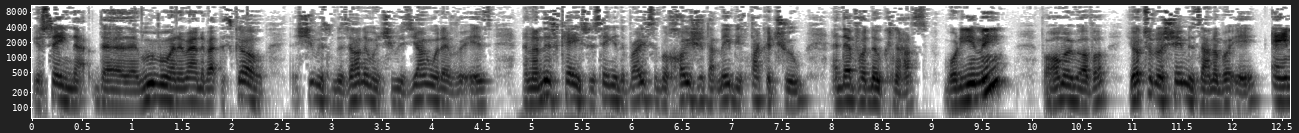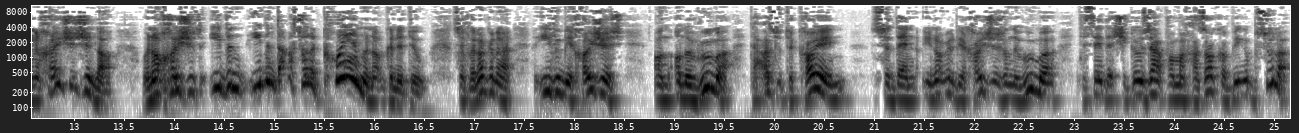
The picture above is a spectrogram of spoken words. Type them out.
you're saying that the, the, rumor went around about this girl that she was Mizana when she was young, whatever it is. And in this case, we're saying in the Bryce of that maybe it's taka true, and therefore no knas. What do you mean? For oh my brother, Yotolo Shame Mizanaboe, ain't We're not choishes, even, even that sort of coin we're not going to do. So if we're not going to even be choishes on, on the rumor to answer to coin, so then you're not going to be choishes on the rumor to say that she goes out from a chazak of being a psula.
